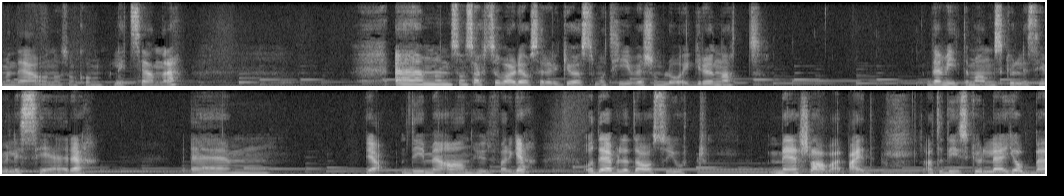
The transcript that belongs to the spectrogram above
Men det er jo noe som kom litt senere. Men um, som sagt så var det også religiøse motiver som lå i grunn. At den hvite mannen skulle sivilisere um, ja, de med annen hudfarge. Og det ble da også gjort med slavearbeid. At de skulle jobbe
